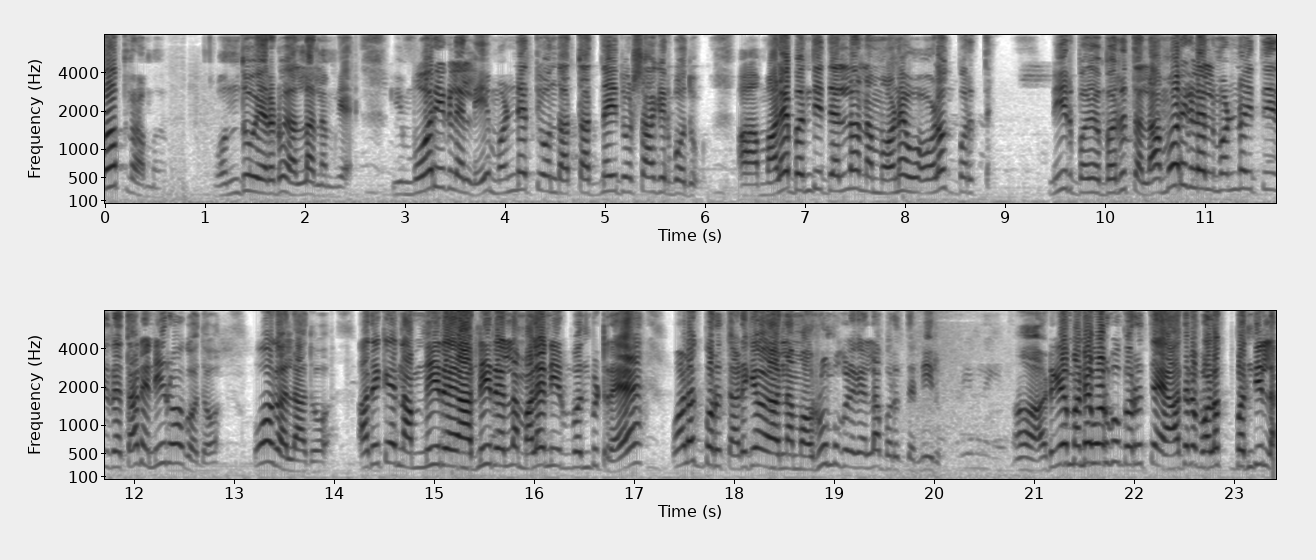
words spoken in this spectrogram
ತುಂಬ ಪ್ರಾಬ್ಲಮ್ ಒಂದು, ಎರಡು ಅಲ್ಲ ನಮಗೆ. ಈ ಮೋರಿಗಳಲ್ಲಿ ಮಣ್ಣೆತ್ತಿ ಒಂದು ಹತ್ತು, ಹದಿನೈದು ವರ್ಷ ಆಗಿರ್ಬೋದು. ಆ ಮಳೆ ಬಂದಿದ್ದೆಲ್ಲ ನಮ್ಮ ಹೊಣೆ ಒಳಗೆ ಬರುತ್ತೆ. ನೀರು ಬ, ಬರುತ್ತಲ್ಲ ಮೋರಿಗಳಲ್ಲಿ ಮಣ್ಣು ಇತ್ತಿದ್ರೆ ತಾನೇ ನೀರು ಹೋಗೋದು. ಹೋಗಲ್ಲ ಅದು. ಅದಕ್ಕೆ ನಮ್ಮ ನೀರು, ಆ ನೀರೆಲ್ಲ ಮಳೆ ನೀರು ಬಂದ್ಬಿಟ್ರೆ ಒಳಗೆ ಬರುತ್ತೆ. ಅಡುಗೆ, ನಮ್ಮ ರೂಮ್ಗಳಿಗೆಲ್ಲ ಬರುತ್ತೆ ನೀರು. ಅಡುಗೆ ಮನೆವರೆಗೂ ಬರುತ್ತೆ, ಆದರೆ ಒಳಗೆ ಬಂದಿಲ್ಲ.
